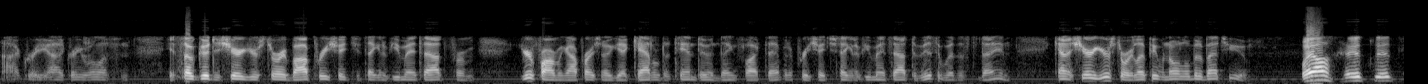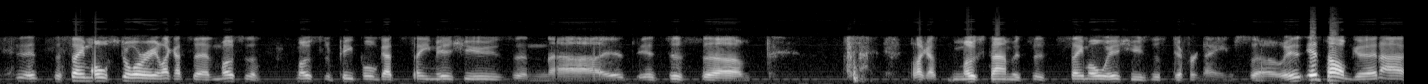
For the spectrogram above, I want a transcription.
I agree. I agree. Well, listen, it's so good to share your story, Bob. Appreciate you taking a few minutes out from your farming operation. You got cattle to tend to and things like that. But appreciate you taking a few minutes out to visit with us today and kind of share your story, let people know a little bit about you. Well, it's it's it's the same old story. Like I said, most of the most of the people got the same issues, and uh, it, it's just um, like I, most time it's the same old issues, just different names. So it, it's all good. I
